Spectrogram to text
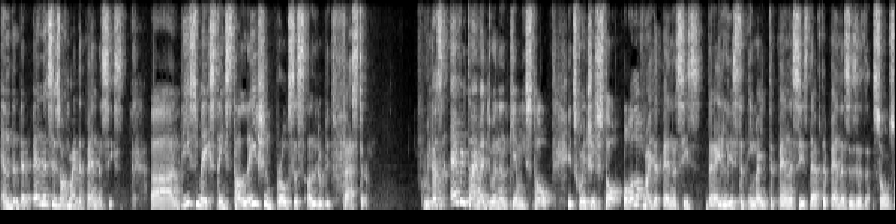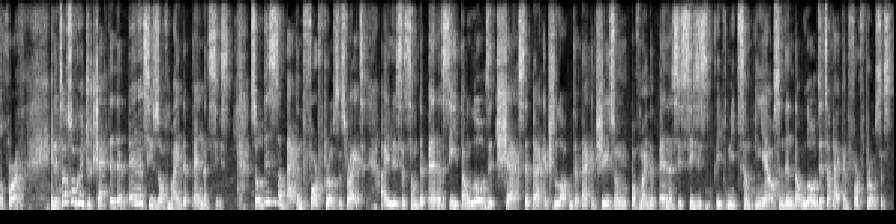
and the dependencies of my dependencies. Uh, this makes the installation process a little bit faster. Because every time I do an npm install, it's going to install all of my dependencies that I listed in my dependencies, dev dependencies, and so on and so forth. And it's also going to check the dependencies of my dependencies. So this is a back and forth process, right? I listed some dependency, it downloads, it checks the package the package JSON of my dependencies, sees if it needs something else, and then downloads. It's a back and forth process.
